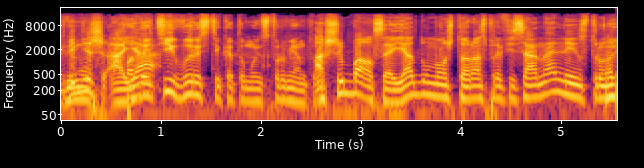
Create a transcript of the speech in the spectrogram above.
Видишь, а я- подойти, вырасти к этому инструменту. Ошибался. Я думал, что раз профессиональный инструмент,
